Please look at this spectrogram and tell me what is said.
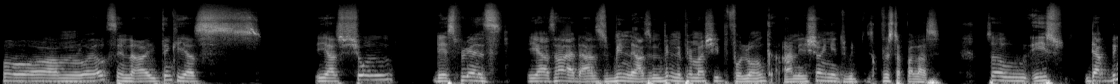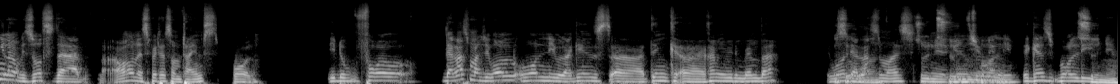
For um, Roy Hodgson, I think he has he has shown the experience he has had has been has been in the Premiership for long, and he's showing it with Crystal Palace. So he's they're bringing out results that are unexpected sometimes. Paul, you know, for the last match they won one 0 against uh, I think uh, I can't even remember. They won So their last match Two nil against nil. Burnley. against Burnley.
